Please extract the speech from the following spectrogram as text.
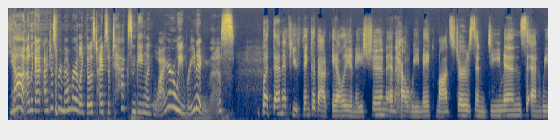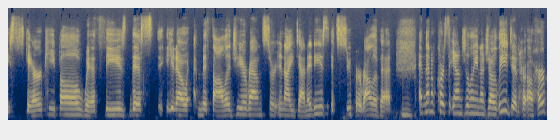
Yeah, like I, I just remember like those types of texts and being like, why are we reading this? But then, if you think about alienation and how we make monsters and demons and we scare people with these, this, you know, mythology around certain identities, it's super relevant. Mm. And then, of course, Angelina Jolie did her, her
